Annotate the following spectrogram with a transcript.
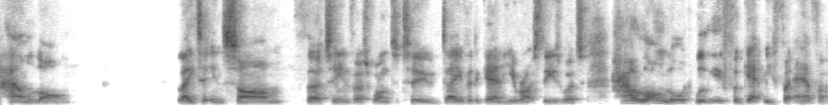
How long? Later in Psalm 13, verse 1 to 2, David again, he writes these words How long, Lord, will you forget me forever?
